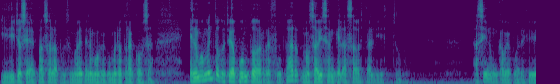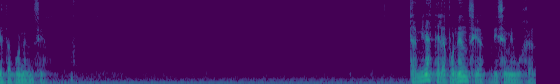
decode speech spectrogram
Y dicho sea de paso, la próxima vez tenemos que comer otra cosa. En el momento que estoy a punto de refutar, nos avisan que el asado está listo. Así nunca voy a poder escribir esta ponencia. ¿Terminaste la ponencia? dice mi mujer.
